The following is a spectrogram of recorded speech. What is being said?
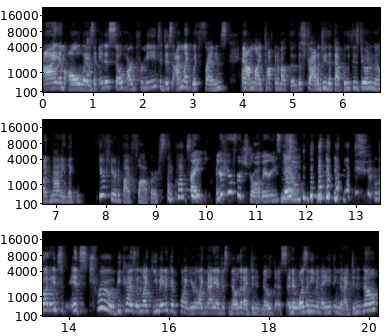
I am always like it is so hard for me to just I'm like with friends and I'm like talking about the the strategy that that booth is doing and they're like Maddie like you're here to buy flowers. Like let's right. you're here for strawberries ma'am. But it's it's true because and like you made a good point. You were like Maddie I just know that I didn't know this. And it wasn't even anything that I didn't know.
